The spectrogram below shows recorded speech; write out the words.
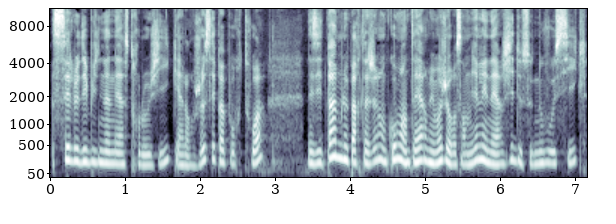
C'est le début d'une année astrologique, alors je sais pas pour toi, n'hésite pas à me le partager en commentaire, mais moi je ressens bien l'énergie de ce nouveau cycle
